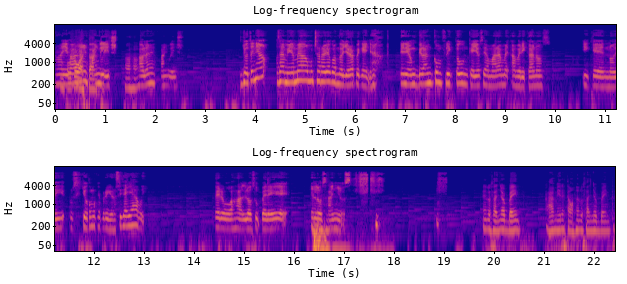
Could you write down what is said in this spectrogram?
Un ellos hablan. Spanglish. Hablan Spanglish. Yo tenía, o sea, a mí me daba mucha rabia cuando yo era pequeña. Tenía un gran conflicto con que ellos se llamaran ame- americanos y que no di, pues yo como que, pero yo no soy de allá, güey. Pero, ajá, lo superé en los años. En los años 20. Ah, mira, estamos en los años 20.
